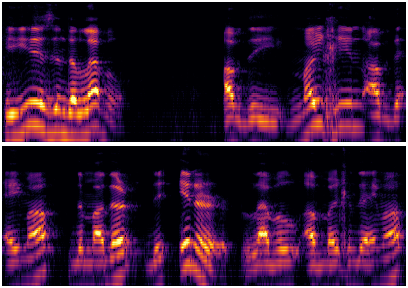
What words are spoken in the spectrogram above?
he is in the level of the moichin of the ema, the mother, the inner level of moichin the ema.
